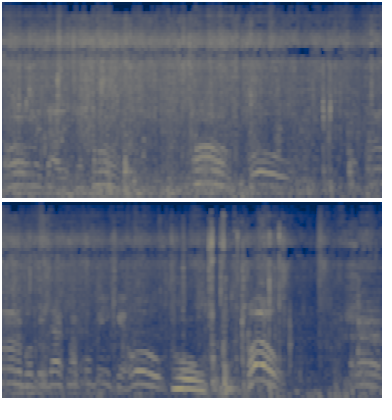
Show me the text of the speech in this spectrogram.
Тррр, металиця, тррр. Тррр, оу. Бо підеш на кубики, оу. Оу! Рррр.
